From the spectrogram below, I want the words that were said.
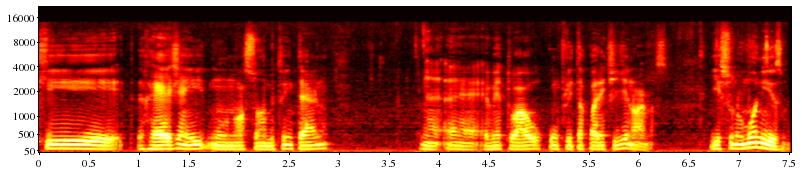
que regem aí no nosso âmbito interno né, é, eventual conflito aparente de normas. Isso no monismo.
